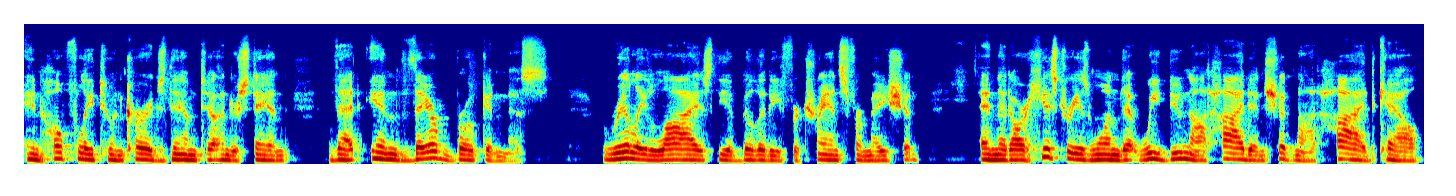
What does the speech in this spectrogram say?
and hopefully to encourage them to understand that in their brokenness really lies the ability for transformation. And that our history is one that we do not hide and should not hide, Cal,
